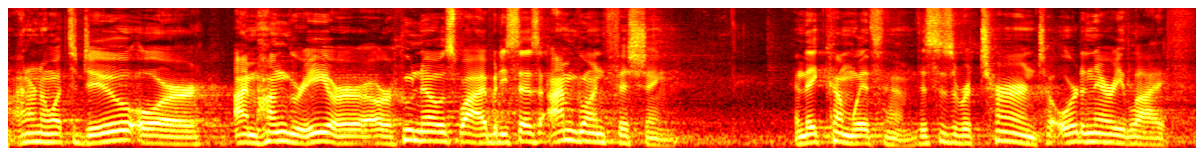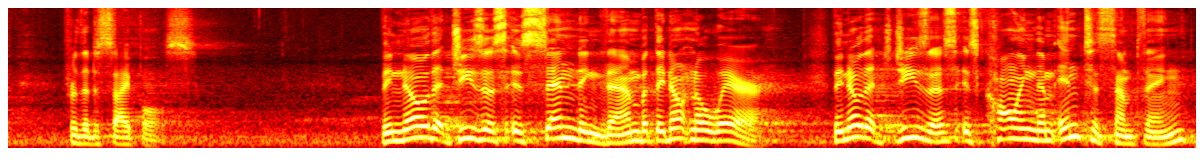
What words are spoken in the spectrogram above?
I don't know what to do, or I'm hungry, or, or who knows why, but he says, I'm going fishing and they come with him. This is a return to ordinary life for the disciples. They know that Jesus is sending them, but they don't know where. They know that Jesus is calling them into something,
